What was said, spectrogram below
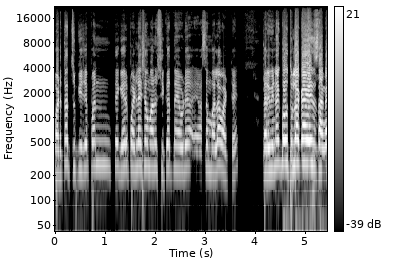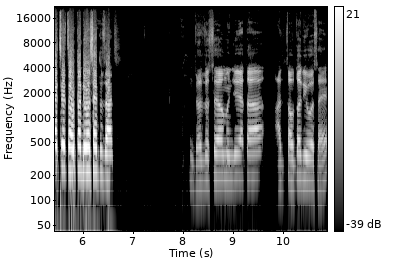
पडतात चुकीचे पण ते घेर पडल्याशिवाय माणूस शिकत नाही एवढे असं मला वाटतंय. तर विनायक भाऊ तुला काय सांगायचंय? चौथा दिवस आहे तुझा आज. जसजसं म्हणजे आता आज चौथा दिवस आहे.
